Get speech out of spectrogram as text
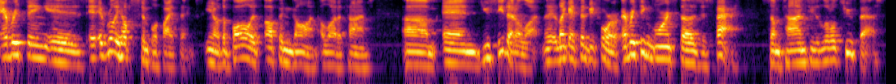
everything is. It, it really helps simplify things. You know, the ball is up and gone a lot of times, um, and you see that a lot. Like I said before, everything Lawrence does is fast. Sometimes he's a little too fast.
